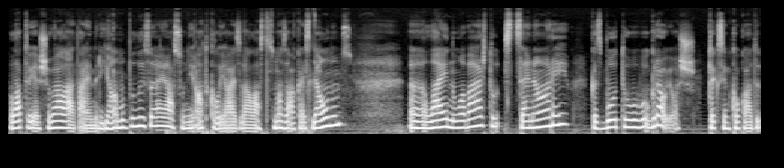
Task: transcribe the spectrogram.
latviešu vēlētājiem ir jāmobilizējās un atkal jāizvēlās tas mazākais ļaunums, lai novērstu scenāriju, kas būtu graujošs. Teiksim, kaut kāda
